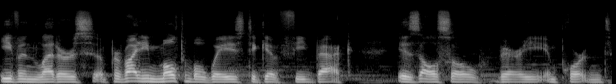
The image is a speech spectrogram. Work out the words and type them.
even letters, uh, providing multiple ways to give feedback is also very important.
